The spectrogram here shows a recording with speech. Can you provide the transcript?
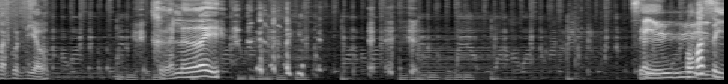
มันคนเดียว เขินเลย สี่ผมว่าสี่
